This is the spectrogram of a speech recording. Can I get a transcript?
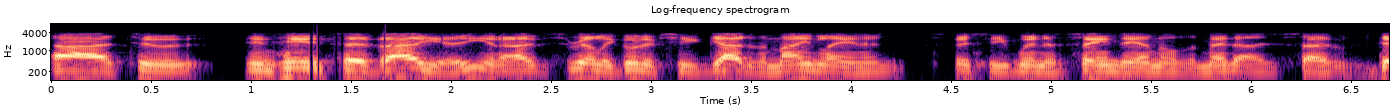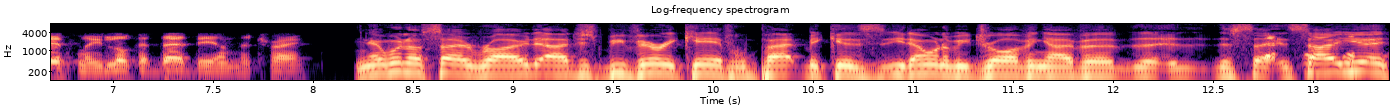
uh, to enhance her value, you know, it's really good if she could go to the mainland, and especially when it's Sandown or the Meadows. So definitely look at that down the track. Now, when I say road, uh, just be very careful, Pat, because you don't want to be driving over the. the so you,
